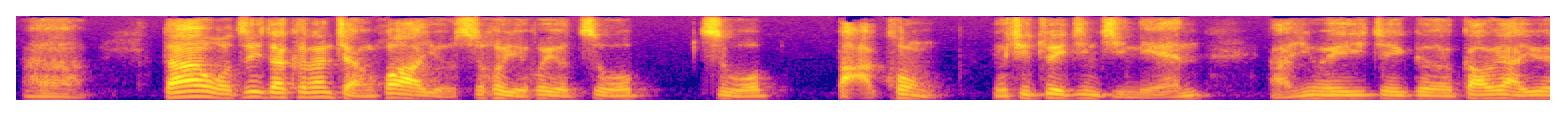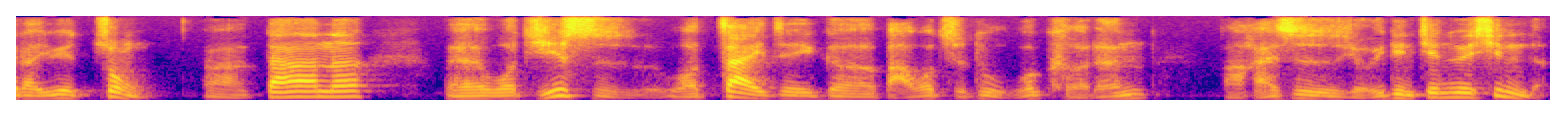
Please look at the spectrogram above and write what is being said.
啊。当然，我自己在课上讲话，有时候也会有自我自我把控，尤其最近几年啊，因为这个高压越来越重啊。当然呢，呃，我即使我在这个把握尺度，我可能。啊，还是有一定尖锐性的。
